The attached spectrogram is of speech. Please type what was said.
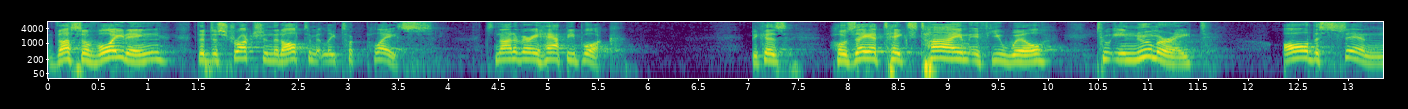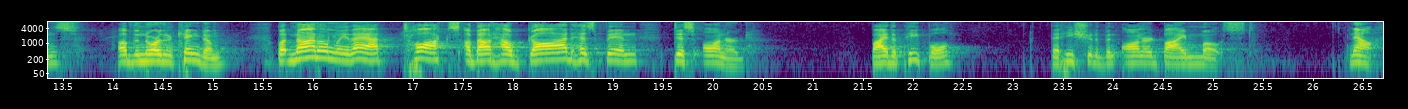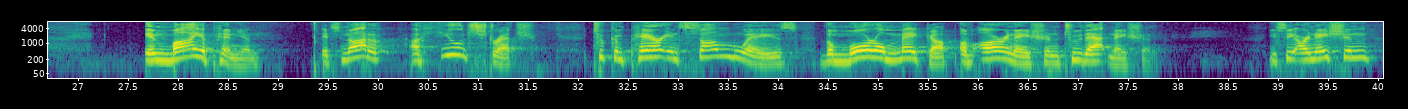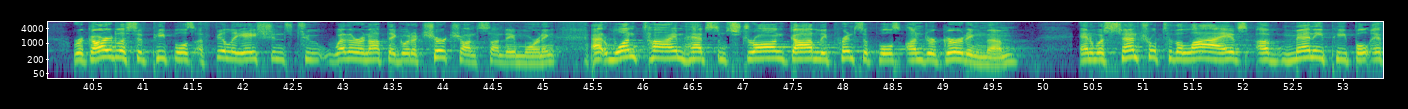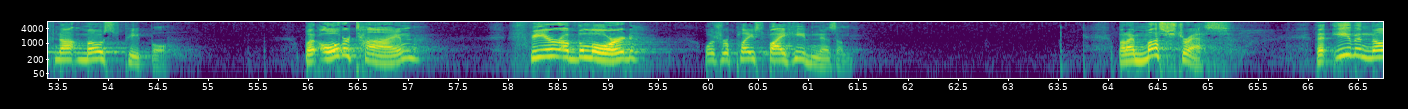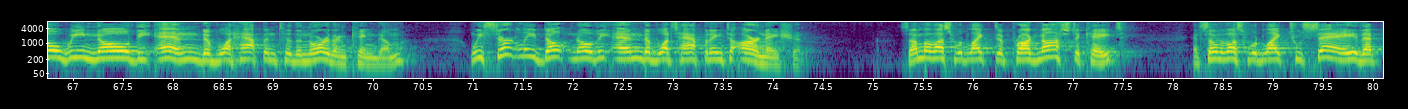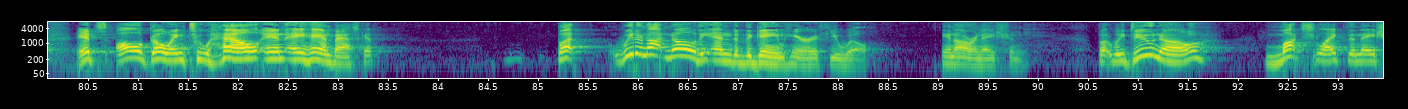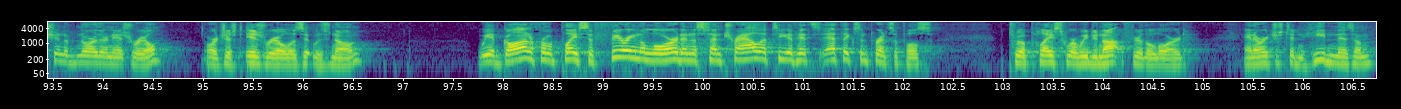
thus avoiding the destruction that ultimately took place. It's not a very happy book because Hosea takes time, if you will, to enumerate all the sins of the northern kingdom. But not only that, talks about how God has been dishonored by the people that he should have been honored by most. Now, in my opinion, it's not a, a huge stretch to compare in some ways the moral makeup of our nation to that nation. You see, our nation, regardless of people's affiliations to whether or not they go to church on Sunday morning, at one time had some strong godly principles undergirding them and was central to the lives of many people, if not most people. But over time, fear of the Lord was replaced by hedonism. But I must stress that even though we know the end of what happened to the northern kingdom, we certainly don't know the end of what's happening to our nation. Some of us would like to prognosticate, and some of us would like to say that it's all going to hell in a handbasket. But we do not know the end of the game here, if you will, in our nation. But we do know much like the nation of northern Israel, or just Israel as it was known. We have gone from a place of fearing the Lord and a centrality of its ethics and principles to a place where we do not fear the Lord and are interested in hedonism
